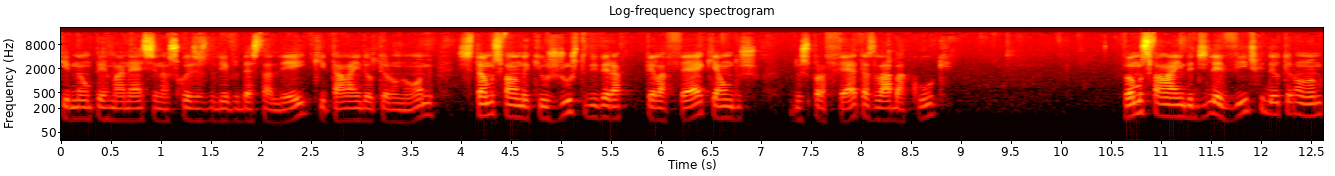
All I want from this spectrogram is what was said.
que não permanece nas coisas do livro desta lei, que está lá em Deuteronômio. Estamos falando aqui, o justo viverá pela fé, que é um dos, dos profetas, lá Abacuque. Vamos falar ainda de Levítico e Deuteronômio,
